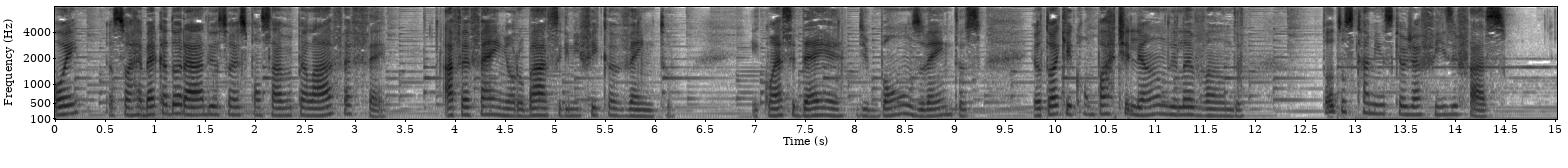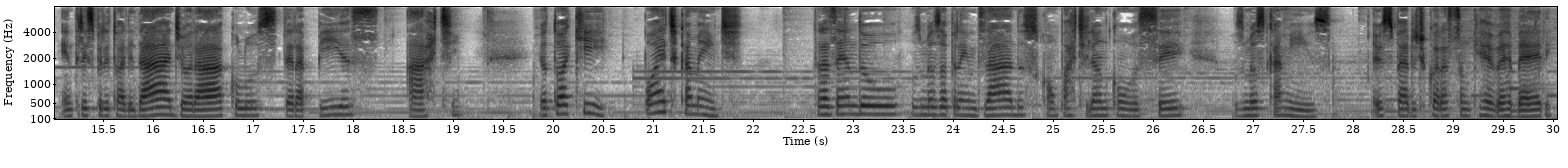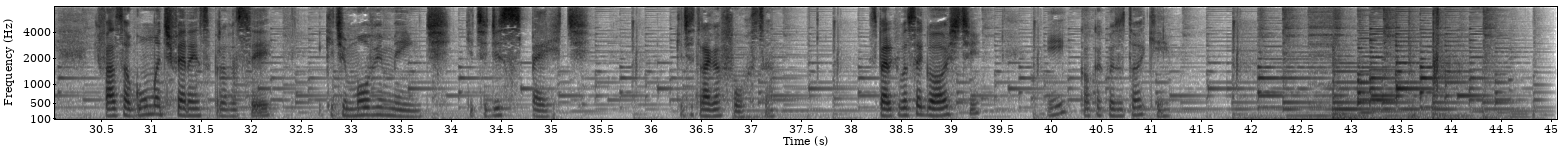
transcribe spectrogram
Oi, eu sou a Rebeca Dourado e eu sou responsável pela Afefé. Afefé em Yorubá significa vento. E com essa ideia de bons ventos, eu tô aqui compartilhando e levando todos os caminhos que eu já fiz e faço, entre espiritualidade, oráculos, terapias, arte. Eu tô aqui poeticamente trazendo os meus aprendizados, compartilhando com você os meus caminhos. Eu espero de coração que reverbere, que faça alguma diferença para você e que te movimente, que te desperte, que te traga força. Espero que você goste e qualquer coisa eu tô aqui.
